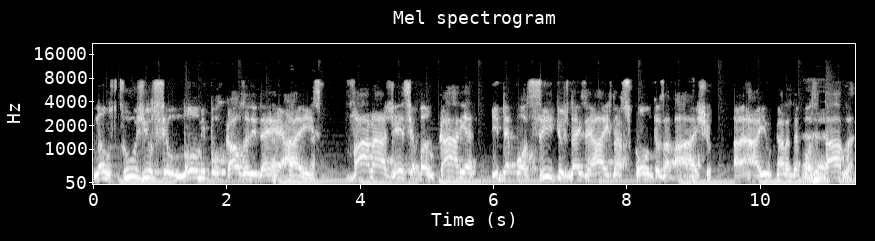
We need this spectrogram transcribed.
não suje o seu nome por causa de 10 reais. Vá na agência bancária e deposite os 10 reais nas contas abaixo. Aí o cara depositava.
